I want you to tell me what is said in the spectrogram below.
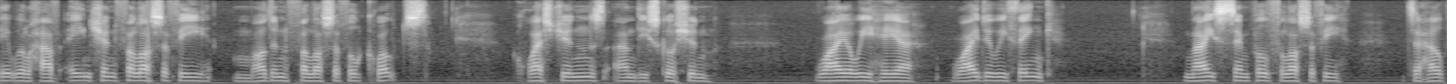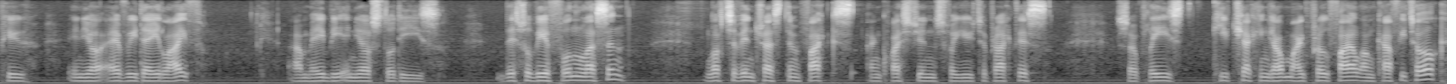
It will have ancient philosophy, modern philosophical quotes, questions and discussion. Why are we here? Why do we think? Nice, simple philosophy to help you in your everyday life and maybe in your studies. This will be a fun lesson. Lots of interesting facts and questions for you to practice. So please keep checking out my profile on Cafetalk.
